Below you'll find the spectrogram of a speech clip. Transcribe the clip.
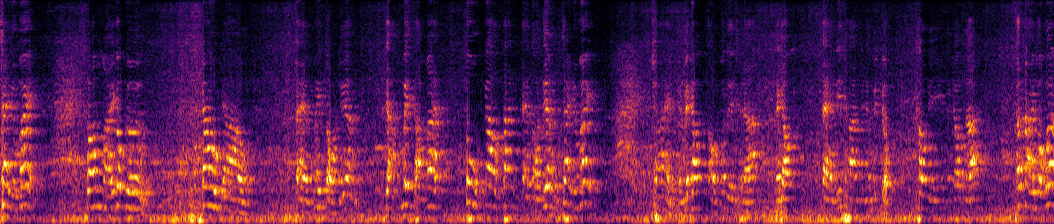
ใช่หรือไม่ ความหมายก็คือก้าวยาว แต่ไม่ต่อเนื่องจะไม่สามารถตู้ก้าวสั้นแต่ต่อเนื่องใช่หรือไม่ใช่เห็นไหมครับเต่าก็เลยชนะนะครับ แต่นิทานมันยังไม่จบเท่านี้นะครับนะกระต่ายบอกว่า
